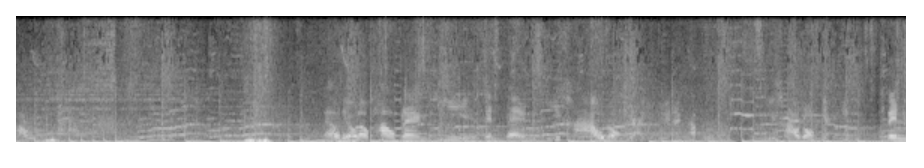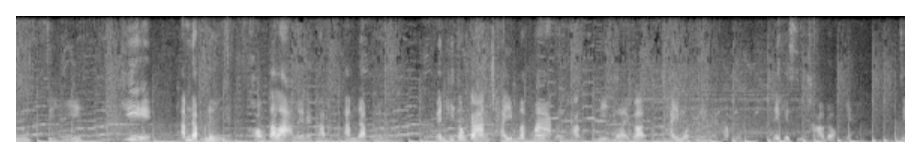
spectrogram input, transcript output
เขาแล้วเดี๋ยวเราเข้าแปลงที่เป็นแปลงสีขาวดอกใหญ่เลยนะครับ สีขาวดอกใหญ่เนี่ยเป็นสีที่อันดับหนึ่งของตลาดเลยนะครับ อันดับหนึ่ง เป็นที่ต้องการใช้มากๆเลยครับ มีเท่าไหร่ก็ใช้หมดเลยนะครับนี่คือสีขาวดอกใหญ่ สี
